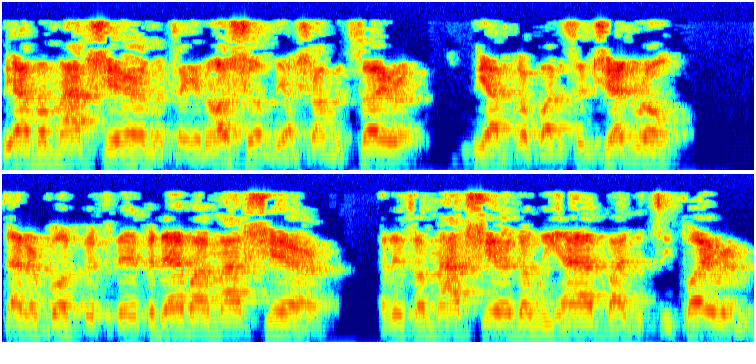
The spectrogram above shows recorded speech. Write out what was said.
We have a Machshar, let's say an Osham, the Hasham Mitzayra. We have Karbanis in general that are bought Bifnim. V'nemar Machshar. And it's a Machshar that we have by the Tzipirim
